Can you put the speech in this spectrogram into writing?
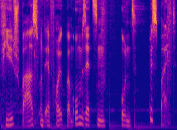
viel Spaß und Erfolg beim Umsetzen und bis bald.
